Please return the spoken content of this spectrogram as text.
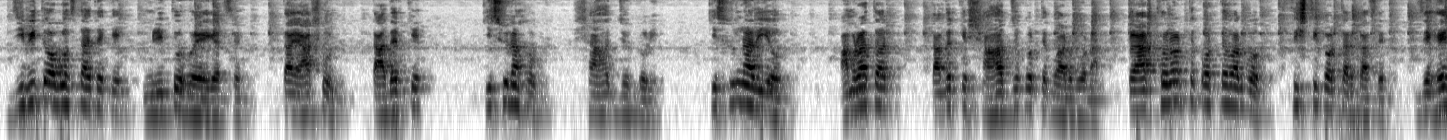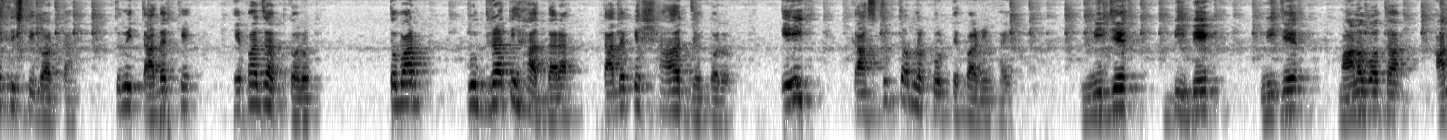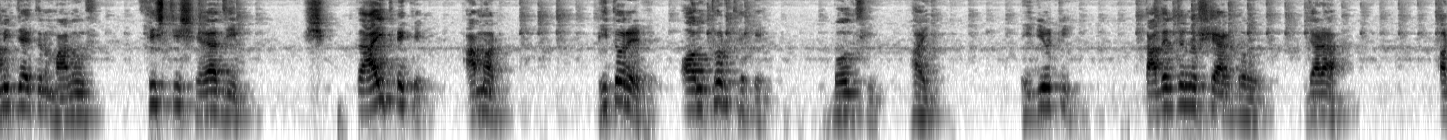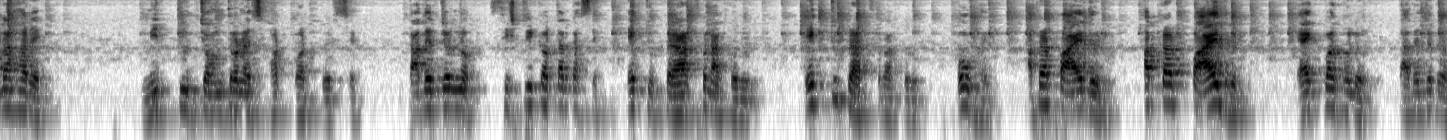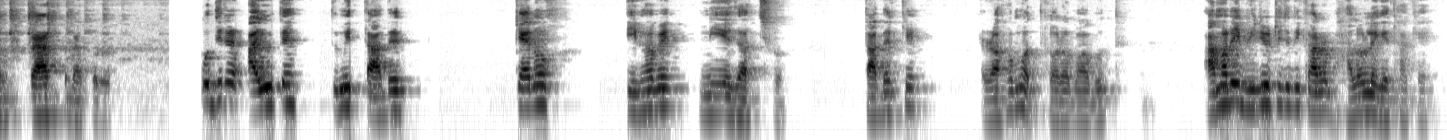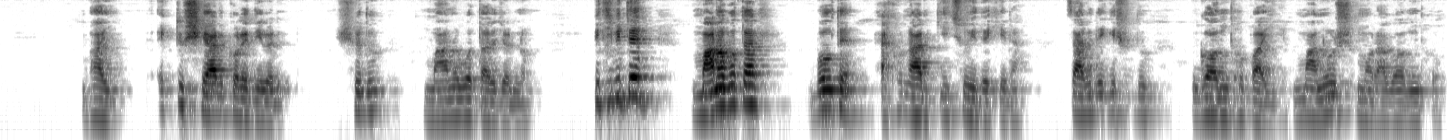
জীবিত অবস্থায় থেকে মৃত হয়ে গেছে। তাই আসুন তাদেরকে কিছু না হোক সাহায্য করি, কিছু নারীও আমরা তো আর তাদেরকে সাহায্য করতে পারব না। প্রার্থনা তো করতে পারব সৃষ্টিকর্তার কাছে যে, হে সৃষ্টিকর্তা, তুমি তাদেরকে হেফাজত করো। তোমার কুদরাতি হাত দ্বারা তাদেরকে সাহায্য করো। এই কাজটুকু তো আমরা করতে পারি ভাই। নিজের বিবেক, নিজের মানবতা, আমি যে একজন মানুষ সৃষ্টি সেরা জীব, তাই থেকে আমার ভিতরের অন্তর থেকে বলছি, ভাই ভিডিওটি তাদের জন্য শেয়ার করুন, যারা অনাহারে মৃত্যুর যন্ত্রণায় ছটফট করছে তাদের জন্য সৃষ্টিকর্তার কাছে একটু প্রার্থনা করুন, একটু প্রার্থনা করুন। ও ভাই, আপনার পায়ে ধরি, আপনার পায়ে ধরি। একবার হলেও তাদের জন্য প্রার্থনা করুন। ওদিনের আয়ুতে তুমি তাদের কেন এইভাবে নিয়ে যাচ্ছ? তাদেরকে রহমত করো মাবুদ। আমার এই ভিডিওটি যদি কারোর ভালো লেগে থাকে, ভাই, একটু শেয়ার করে দিবেন। শুধু মানবতার জন্য। পৃথিবীতে মানবতার বলতে এখন আর কিছুই দেখি না। চারিদিকে শুধু গন্ধ পাই, মানুষ মরা গন্ধ।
